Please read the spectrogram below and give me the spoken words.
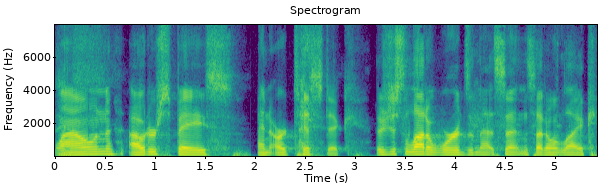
clown, outer space, and artistic. There's just a lot of words in that sentence I don't like.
